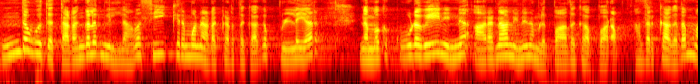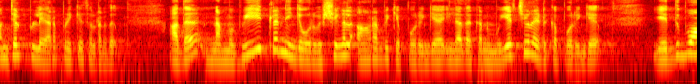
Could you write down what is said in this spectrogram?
எந்த வித தடங்களும் இல்லாமல் சீக்கிரமாக நடக்கிறதுக்காக பிள்ளையார் நமக்கு கூடவே நின்று அரணா நின்று நம்மளை பாதுகாப்பாராம். அதற்காக தான் மஞ்சள் பிள்ளையாரை பிடிக்க சொல்கிறது அதை நம்ம வீட்டில் நீங்கள் ஒரு விஷயங்கள் ஆரம்பிக்க போகிறீங்க இல்லை அதற்கான முயற்சிகள் எடுக்க போகிறீங்க எதுவாக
